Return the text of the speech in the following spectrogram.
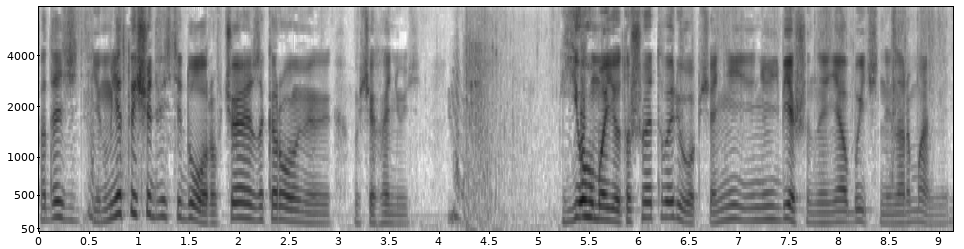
Подожди, ну мне 1200 долларов. Че я за коровами вообще гонюсь? Ё-моё, то что я творю вообще? Они не бешеные, необычные, нормальные.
